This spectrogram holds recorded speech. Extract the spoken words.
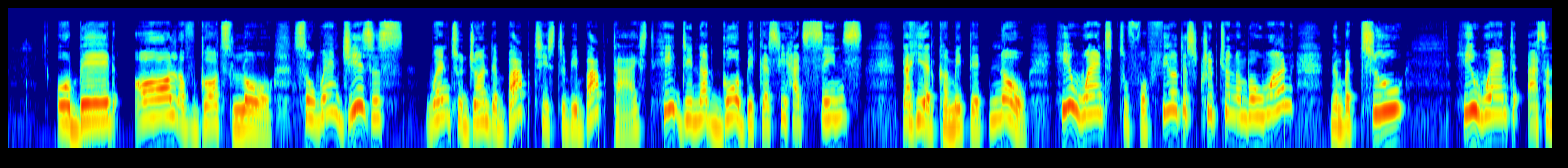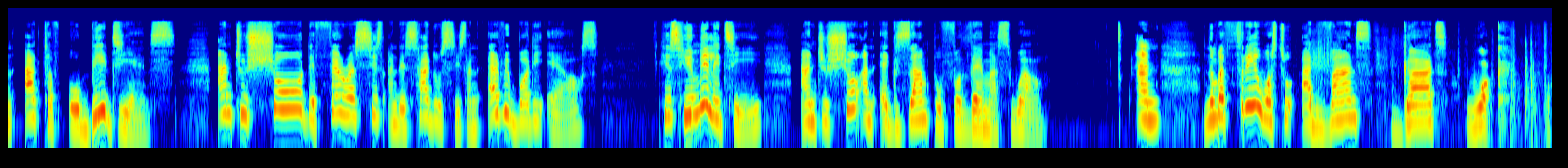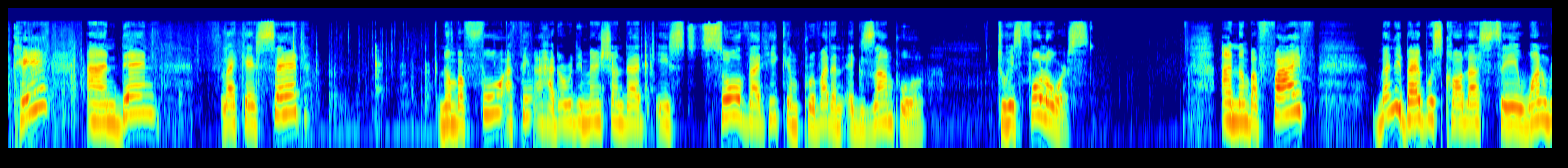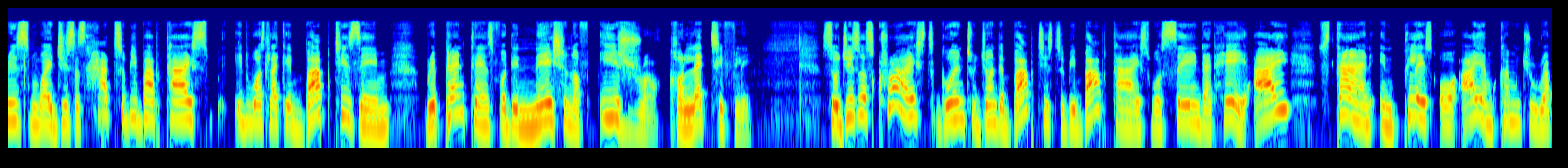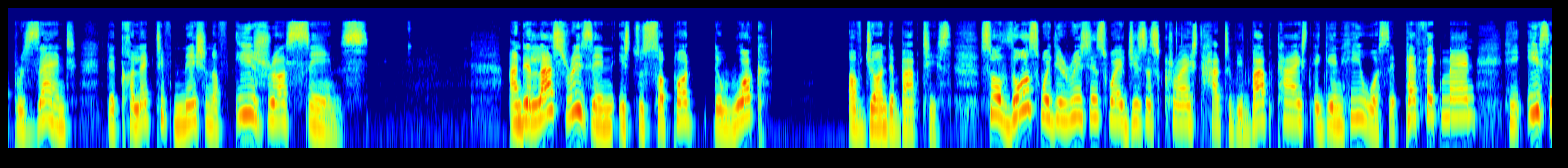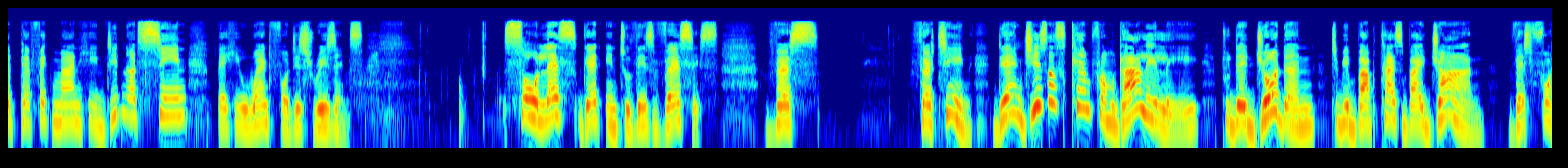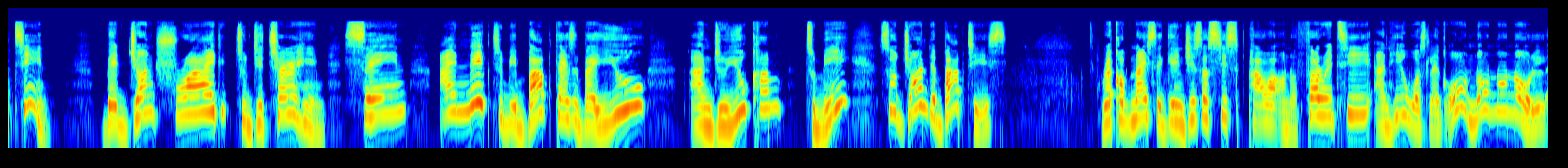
obeyed all of God's law. So when Jesus went to John the Baptist to be baptized, he did not go because he had sins that he had committed. No, he went to fulfill the scripture, number one. Number two, he went as an act of obedience and to show the Pharisees and the Sadducees and everybody else his humility and to show an example for them as well. And number three was to advance God's work. Okay? And then, like I said, Number four, I think I had already mentioned that, is so that he can provide an example to his followers. And number five, many Bible scholars say one reason why Jesus had to be baptized, it was like a baptism, repentance for the nation of Israel collectively. So Jesus Christ going to John the Baptist to be baptized was saying that, hey, I stand in place or I am coming to represent the collective nation of Israel's sins. And the last reason is to support the work of John the Baptist. So those were the reasons why Jesus Christ had to be baptized. Again, he was a perfect man. He is a perfect man. He did not sin, but he went for these reasons. So let's get into these verses. Verse 13. Then Jesus came from Galilee to the Jordan to be baptized by John. Verse 14. But John tried to deter him, saying, I need to be baptized by you, and do you come to me? So John the Baptist recognized again Jesus' power and authority, and he was like, Oh, no, no, no.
